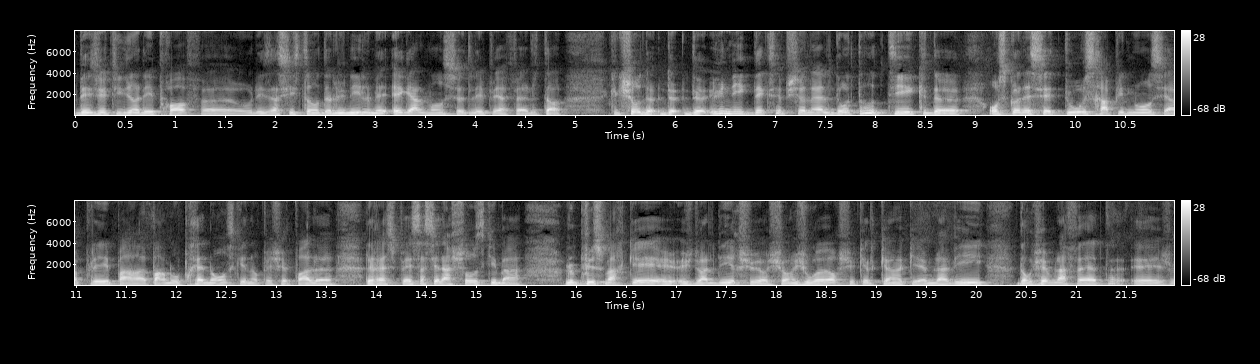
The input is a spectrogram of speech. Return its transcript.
des étudiants, des profs euh, ou des assistants de l'UNIL, mais également ceux de l'EPFL. Quelque chose de, unique, d'exceptionnel, d'authentique. De, on se connaissait tous, rapidement on s'est appelé par, par nos prénoms, ce qui n'empêchait pas le, respect. Ça, c'est la chose qui m'a le plus marqué. Et je dois le dire, je suis, un joueur, je suis quelqu'un qui aime la vie, donc j'aime la fête. Et je,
